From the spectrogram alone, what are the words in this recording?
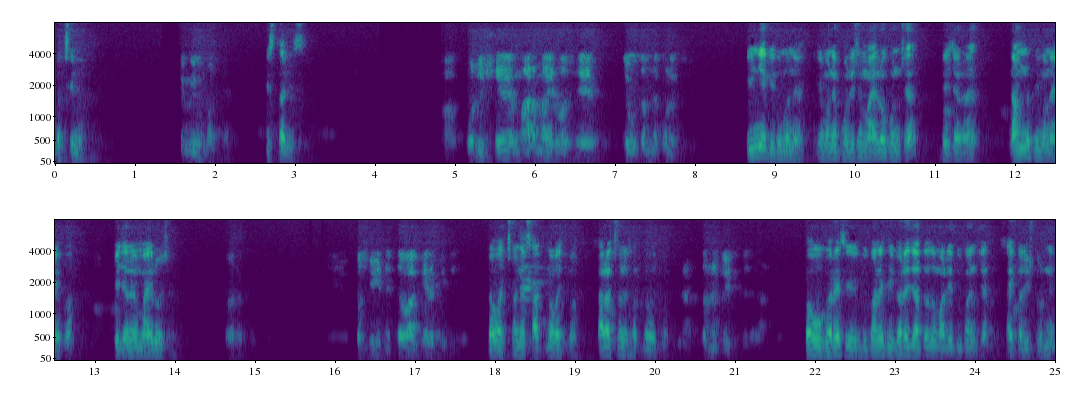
મચ્છીનો. પિસ્તાલીસ. પોલીસે માર માર્યો છે એવું તમને કોને કીધું? એને કીધું મને કે મને પોલીસે માર્યો પણ છે બે જણાએ. નામ નથી મને આપ્યા. બે જણાએ માર્યો છે. પછી એને દવા ક્યારે પીધી? દવા છ ને સાતના વચમાં. સાડા છ ને સાતના વચમાં? તો હું ઘરે દુકાનેથી ઘરે જતો હતો મારી દુકાન છે સાયકલ સ્ટોરની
